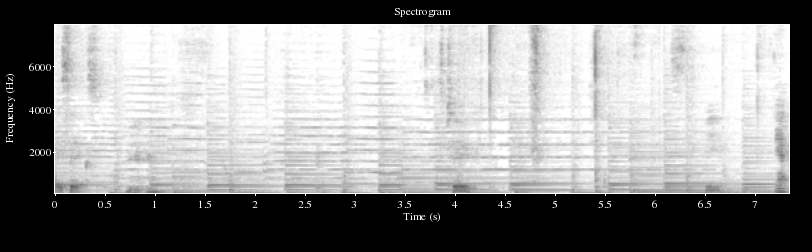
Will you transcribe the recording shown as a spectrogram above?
36. Mhm. It's 2. Three. Yeah.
